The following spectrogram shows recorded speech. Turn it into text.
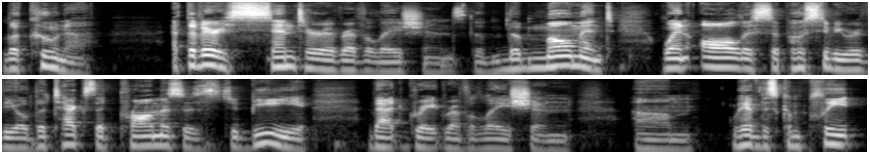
lacuna at the very center of Revelations, the, the moment when all is supposed to be revealed, the text that promises to be that great revelation. Um, we have this complete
